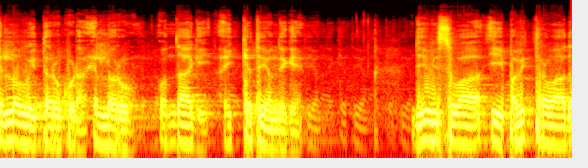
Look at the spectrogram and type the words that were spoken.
ಎಲ್ಲವೂ ಇದ್ದರೂ ಕೂಡ ಎಲ್ಲರೂ ಒಂದಾಗಿ ಐಕ್ಯತೆಯೊಂದಿಗೆ ಜೀವಿಸುವ ಈ ಪವಿತ್ರವಾದ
